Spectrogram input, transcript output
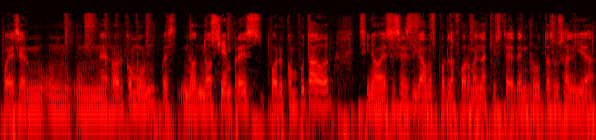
puede ser un, un- un error común, pues no, no siempre es por computador, sino a veces es, digamos, por la forma en la que usted enruta su salida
